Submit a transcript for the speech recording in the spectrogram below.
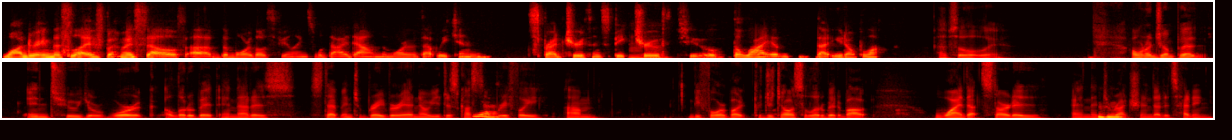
wandering this life by myself, uh, the more those feelings will die down, the more that we can spread truth and speak mm-hmm. truth to the lie of, that you don't belong. Absolutely. I want to jump in into your work a little bit, and that is step into bravery. I know you discussed yeah. it briefly um, before, but could you tell us a little bit about why that started and the mm-hmm. direction that it's heading?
